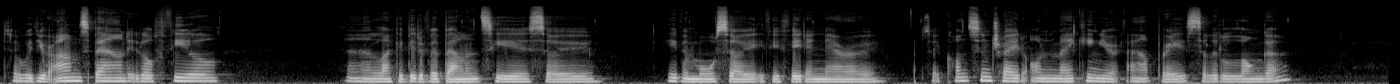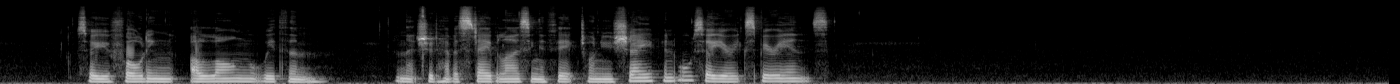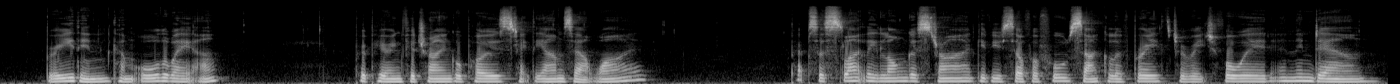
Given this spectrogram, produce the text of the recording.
So, with your arms bound, it'll feel uh, like a bit of a balance here. So, even more so if your feet are narrow. So, concentrate on making your out breaths a little longer. So, you're folding along with them. And that should have a stabilizing effect on your shape and also your experience. Breathe in, come all the way up. Preparing for triangle pose, take the arms out wide. Perhaps a slightly longer stride, give yourself a full cycle of breath to reach forward and then down.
